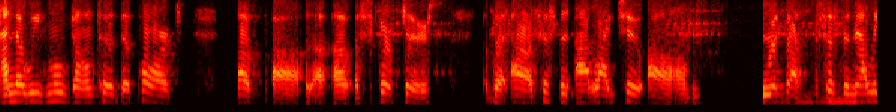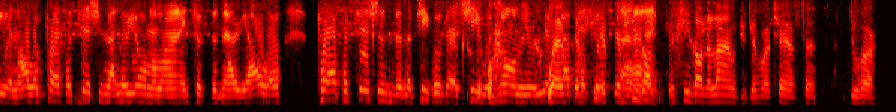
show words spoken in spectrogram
I know we've moved on to the part of uh, uh, of scriptures, but uh, sister, I'd like to um, lift up Sister Nellie and all the prayer petitions. I know you're on the line, Sister Nellie. All the prayer petitions and the people that she would normally lift well, up if, at this if, time. she's on, if she's on the line, would you give her a chance to do her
